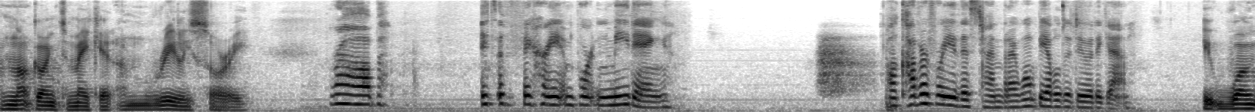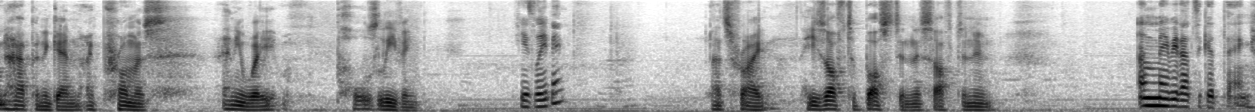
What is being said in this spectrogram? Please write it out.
I'm not going to make it. I'm really sorry. Rob, it's a very important meeting. I'll cover for you this time, but I won't be able to do it again. It won't happen again, I promise. Anyway, Paul's leaving. He's leaving? That's right. He's off to Boston this afternoon. Um, maybe that's a good thing.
